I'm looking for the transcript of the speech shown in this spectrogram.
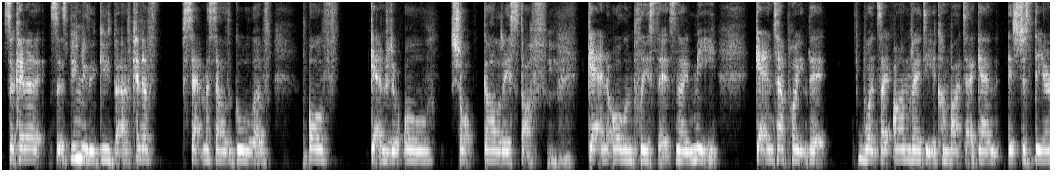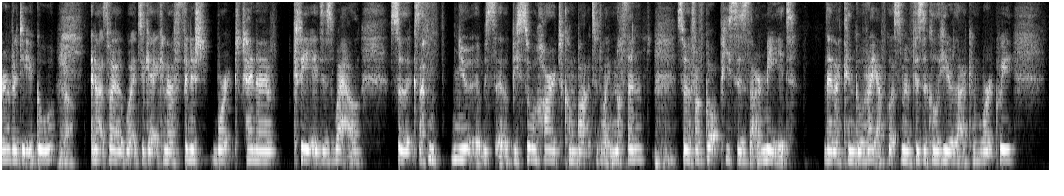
so kind of so it's been really good, but I've kind of set myself the goal of of getting rid of all shop gallery stuff, mm-hmm. getting it all in place that it's now me, getting to a point that once I am ready to come back to it again, it's just there, ready to go. Yeah. And that's why I wanted to get kind of finished work kind of created as well. So that because I knew it was it would be so hard to come back to like nothing. Mm-hmm. So if I've got pieces that are made, then I can go right. I've got something physical here that I can work with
